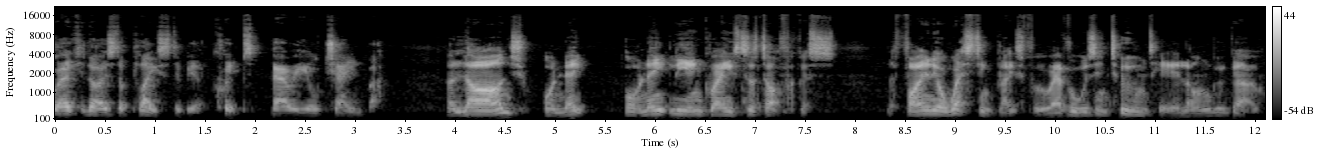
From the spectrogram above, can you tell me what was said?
recognized the place to be the crypt's burial chamber. A large, ornate, ornately engraved sarcophagus, the final resting place for whoever was entombed here long ago.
